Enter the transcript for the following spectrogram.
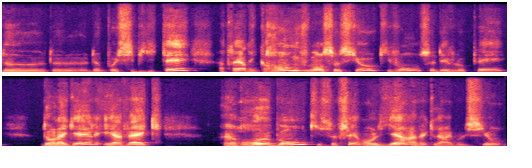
de, de, possibilités à travers des grands mouvements sociaux qui vont se développer dans la guerre et avec un rebond qui se fait en lien avec la révolution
